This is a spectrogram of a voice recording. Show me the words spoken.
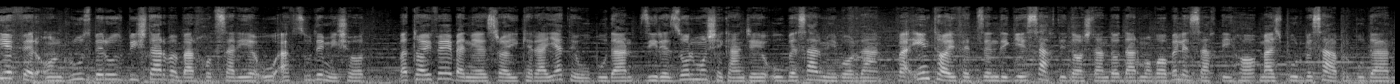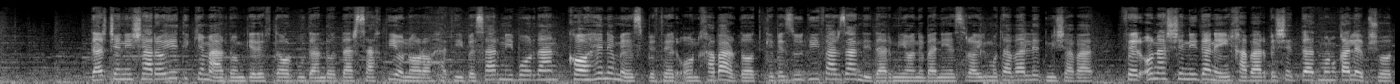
گمراهی فرعون روز به روز بیشتر و بر خودسری او افزوده می‌شد و طایفه بنی اسرائیل که رعیت او بودند زیر ظلم و شکنجه او به سر می بردند و این طایفه زندگی سختی داشتند و در مقابل سختی ها مجبور به صبر بودند. در چنین شرایطی که مردم گرفتار بودند و در سختی و ناراحتی به سر می بردند کاهن مصر به فرعون خبر داد که به زودی فرزندی در میان بنی اسرائیل متولد می شود فرعون از شنیدن این خبر به شدت منقلب شد.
